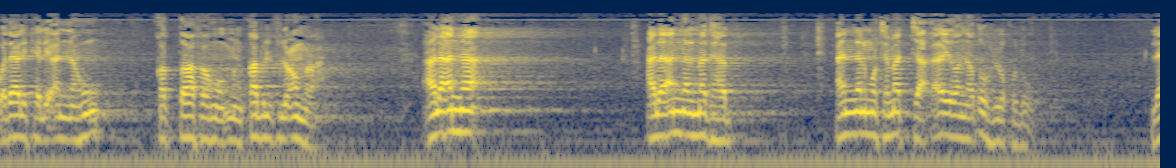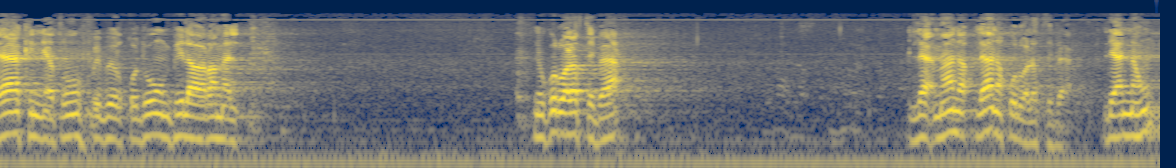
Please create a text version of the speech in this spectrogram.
وذلك لأنه قد طافه من قبل في العمرة. على أن على أن المذهب أن المتمتع أيضا يطوف بالقدوم. لكن يطوف بالقدوم بلا رمل. نقول ولا الطباع لا ما. لا نقول ولا الطباع لأنه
